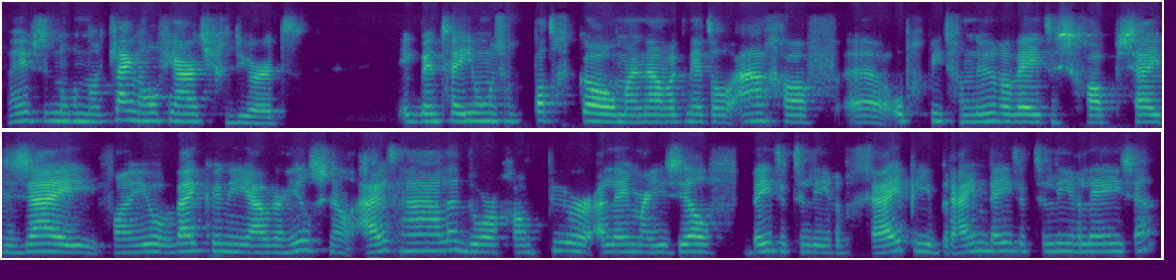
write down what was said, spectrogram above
heeft het nog een klein halfjaartje geduurd. Ik ben twee jongens op pad gekomen, nou wat ik net al aangaf, uh, op gebied van neurowetenschap, zeiden zij van joh, wij kunnen jou er heel snel uithalen door gewoon puur alleen maar jezelf beter te leren begrijpen, je brein beter te leren lezen.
